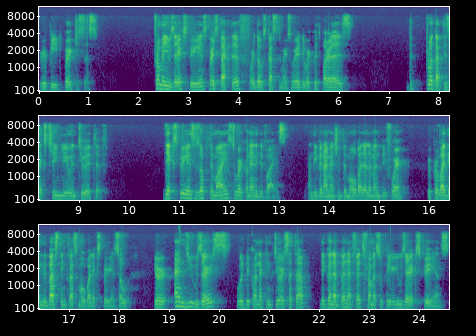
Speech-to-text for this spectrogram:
repeat purchases. From a user experience perspective, for those customers who already work with Parallels, the product is extremely intuitive. The experience is optimized to work on any device. And even I mentioned the mobile element before, we're providing the best in class mobile experience. So your end users will be connecting to your setup. They're going to benefit from a superior user experience.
